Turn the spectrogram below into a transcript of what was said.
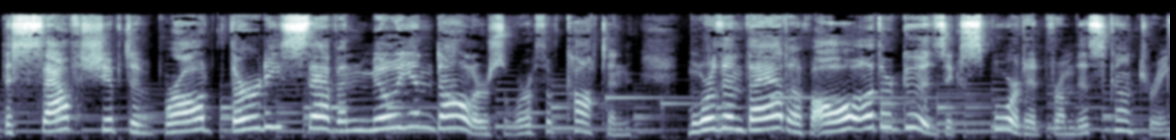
the South shipped abroad $37 million worth of cotton, more than that of all other goods exported from this country.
